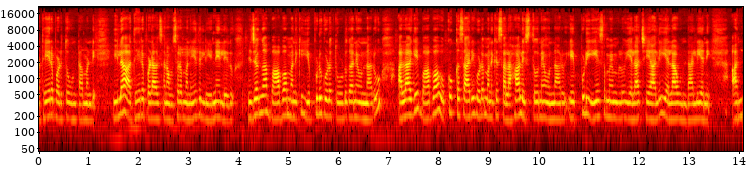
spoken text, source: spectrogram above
అధైర్యపడుతూ ఉంటామండి. ఇలా అధైర్యపడాల్సిన అవసరం అనేది లేనే లేదు. నిజంగా బాబా మనకి ఎప్పుడు కూడా తోడుగానే ఉన్నారు. అలాగే బాబా ఒక్కొక్కసారి కూడా మనకి సలహాలు ఇస్తూనే ఉన్నారు. ఎప్పుడు ఏ సమయంలో ఎలా చేయాలి ఎలా ఉండాలి అని. అన్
